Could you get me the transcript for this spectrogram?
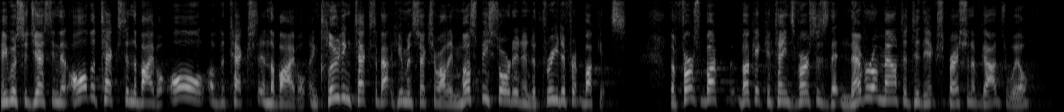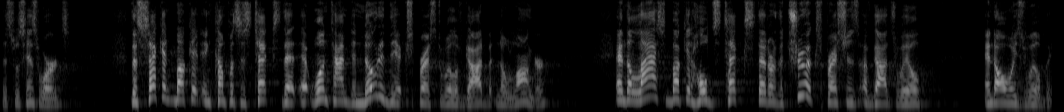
he was suggesting that all the texts in the Bible, all of the texts in the Bible, including texts about human sexuality, must be sorted into three different buckets. The first bucket contains verses that never amounted to the expression of God's will. This was his words. The second bucket encompasses texts that at one time denoted the expressed will of God, but no longer. And the last bucket holds texts that are the true expressions of God's will and always will be.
